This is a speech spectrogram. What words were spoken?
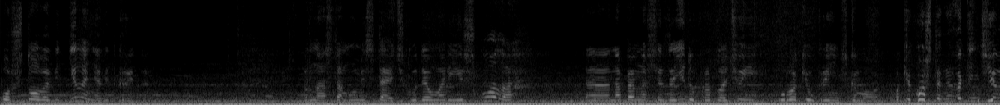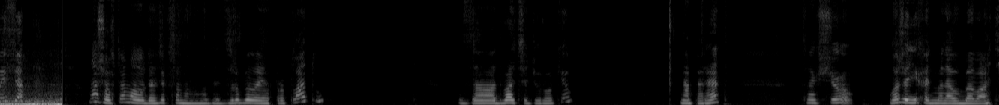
поштове відділення відкрите. У нас там у містечку, де у Марії школа. Е, Напевно, ще заїду, проплачу їй уроки української мови, поки кошти не закінчилися. Ну що, хто молодець? Оксана молодець. Зробила я проплату за 20 уроків наперед. Так що може їхати мене вбивати.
